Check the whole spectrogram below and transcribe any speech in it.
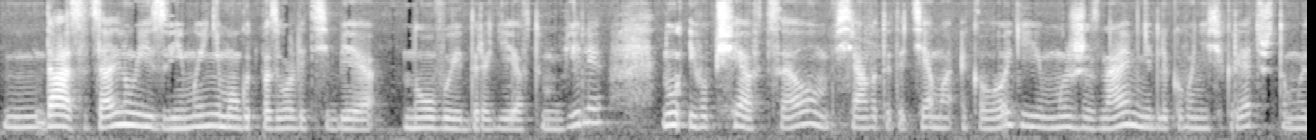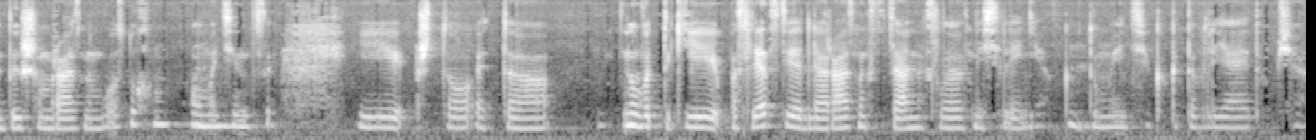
да, социально уязвимые, не могут позволить себе новые дорогие автомобили. Ну и вообще в целом вся вот эта тема экологии, мы же знаем, ни для кого не секрет, что мы дышим разным воздухом, алматинцы, и что это ну, вот такие последствия для разных социальных слоев населения. Как думаете, как это влияет вообще?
